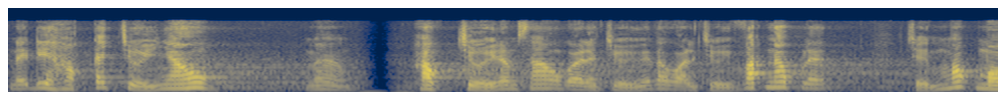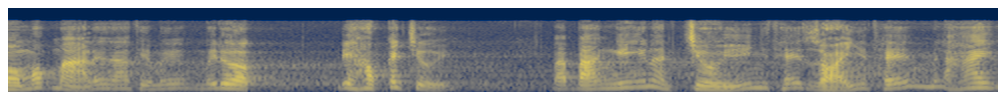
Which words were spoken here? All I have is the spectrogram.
lại đi học cách chửi nhau học chửi làm sao gọi là chửi người ta gọi là chửi vắt nóc lên chửi móc mồm móc mả lên ra thì mới, mới được. Đi học cách chửi. Và bà nghĩ là chửi như thế giỏi như thế mới là hay.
